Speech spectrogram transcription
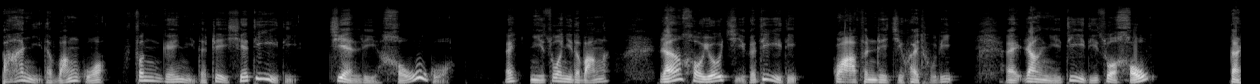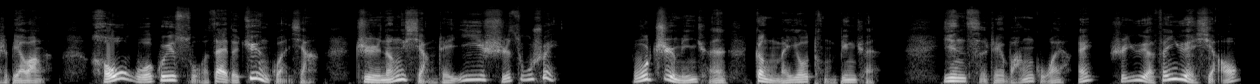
把你的王国分给你的这些弟弟，建立侯国。哎，你做你的王啊，然后有几个弟弟。瓜分这几块土地，哎，让你弟弟做侯，但是别忘了，侯国归所在的郡管辖，只能享这衣食租税，无治民权，更没有统兵权。因此，这王国呀，哎，是越分越小，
